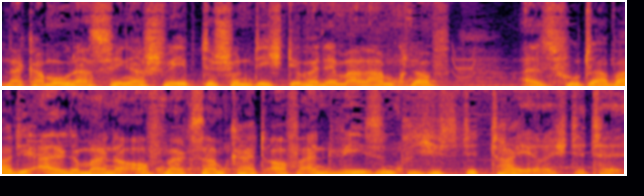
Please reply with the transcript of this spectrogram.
Nakamuras Finger schwebte schon dicht über dem Alarmknopf, als Futaba die allgemeine Aufmerksamkeit auf ein wesentliches Detail richtete.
